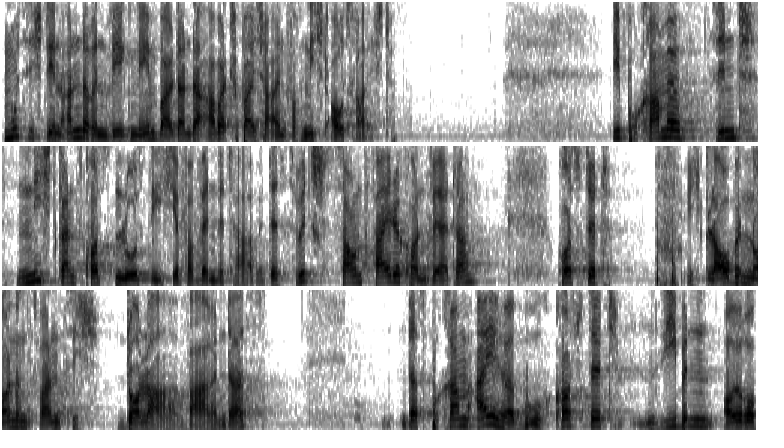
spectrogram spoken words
muss ich den anderen Weg nehmen, weil dann der Arbeitsspeicher einfach nicht ausreicht. Die Programme sind nicht ganz kostenlos, die ich hier verwendet habe. Der Switch Sound File Converter kostet, ich glaube, 29 Dollar waren das. Das Programm iHörbuch kostet 7,95 Euro,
